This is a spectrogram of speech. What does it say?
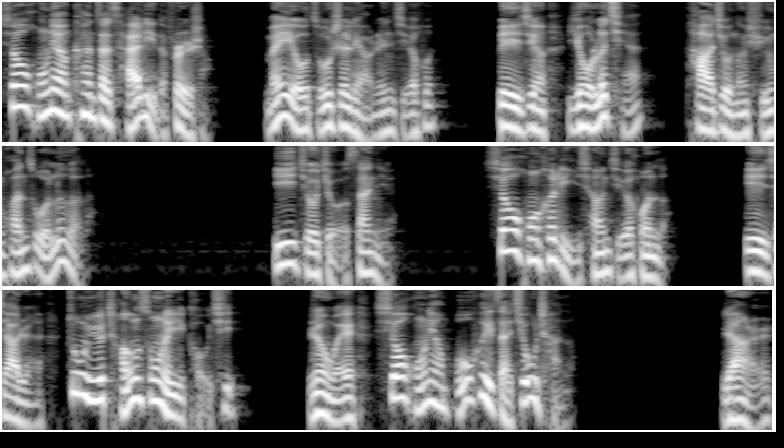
肖红亮看在彩礼的份上，没有阻止两人结婚，毕竟有了钱，他就能寻欢作乐了。一九九三年，肖红和李强结婚了，一家人终于长松了一口气，认为肖红亮不会再纠缠了。然而，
